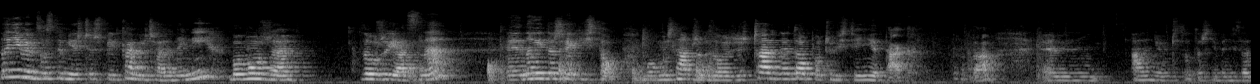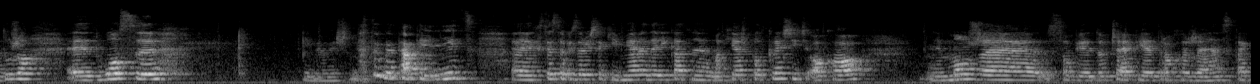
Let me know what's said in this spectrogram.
No nie wiem, co z tymi jeszcze szpilkami czarnymi, bo może założę jasne. E, No i też jakiś top, bo myślałam, żeby założyć czarny top, oczywiście nie tak, prawda? Ale nie wiem, czy to też nie będzie za dużo. E, Włosy, nie wiem jeszcze na tym etapie nic. E, Chcę sobie zrobić taki w miarę delikatny makijaż, podkreślić oko. Może sobie doczepię trochę rzęs, tak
